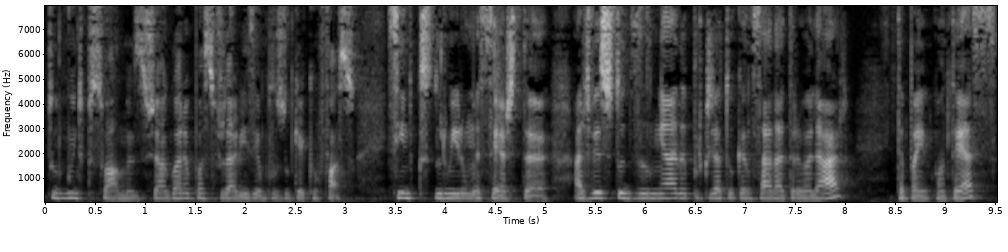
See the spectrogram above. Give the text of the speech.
tudo muito pessoal, mas já agora posso-vos dar exemplos do que é que eu faço. Sinto que se dormir uma cesta, às vezes estou desalinhada porque já estou cansada a trabalhar, também acontece,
